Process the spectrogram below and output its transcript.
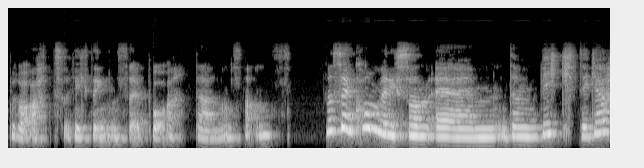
bra att rikta in sig på där någonstans. Men sen kommer liksom eh, den viktiga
